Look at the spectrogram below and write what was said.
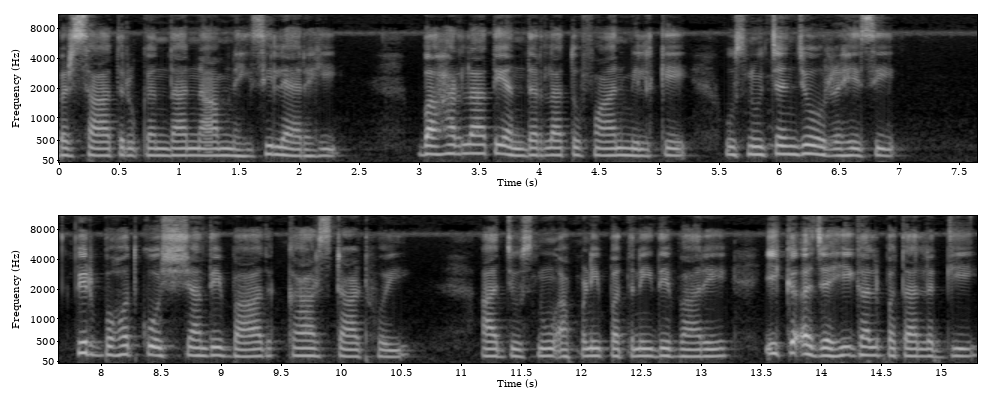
ਬਰਸਾਤ ਰੁਕਣ ਦਾ ਨਾਮ ਨਹੀਂ ਸੀ ਲੈ ਰਹੀ। ਬਾਹਰਲਾ ਤੇ ਅੰਦਰਲਾ ਤੂਫਾਨ ਮਿਲ ਕੇ ਉਸ ਨੂੰ ਝੰਜੋਰ ਰਹੇ ਸੀ। ਫਿਰ ਬਹੁਤ ਕੋਸ਼ਿਸ਼ਾਂ ਦੇ ਬਾਅਦ ਕਾਰ ਸਟਾਰਟ ਹੋਈ। ਅੱਜ ਉਸ ਨੂੰ ਆਪਣੀ ਪਤਨੀ ਦੇ ਬਾਰੇ ਇੱਕ ਅਜਿਹੀ ਗੱਲ ਪਤਾ ਲੱਗੀ,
